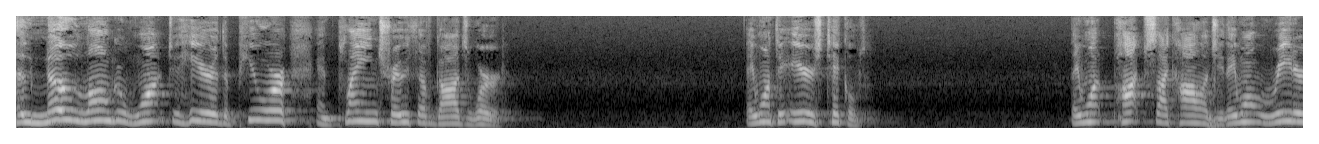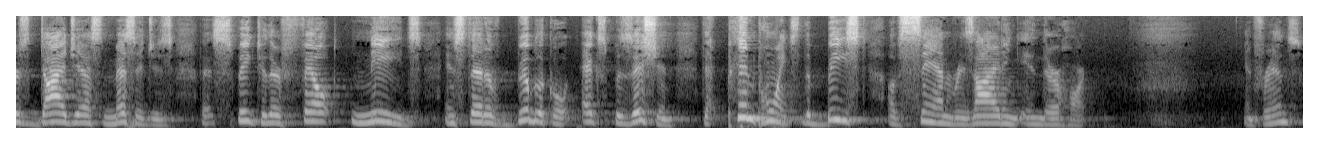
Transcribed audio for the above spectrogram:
who no longer want to hear the pure and plain truth of God's Word. They want their ears tickled. They want pop psychology. They want Reader's Digest messages that speak to their felt needs instead of biblical exposition that pinpoints the beast of sin residing in their heart. And friends,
